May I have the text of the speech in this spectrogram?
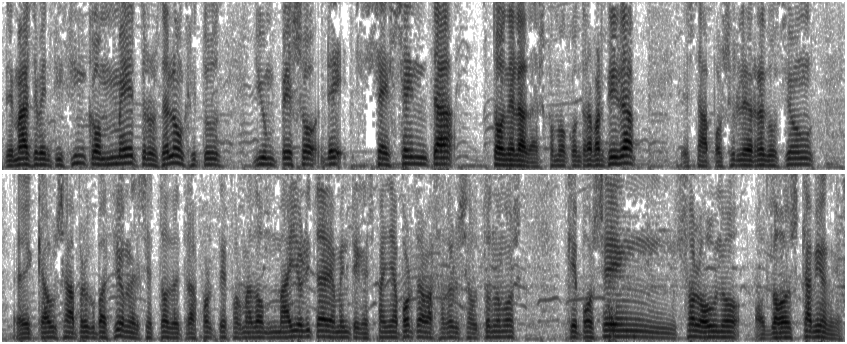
de más de 25 metros de longitud y un peso de 60 toneladas. Como contrapartida, esta posible reducción eh, causa preocupación en el sector del transporte formado mayoritariamente en España por trabajadores autónomos que poseen solo uno o dos camiones.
